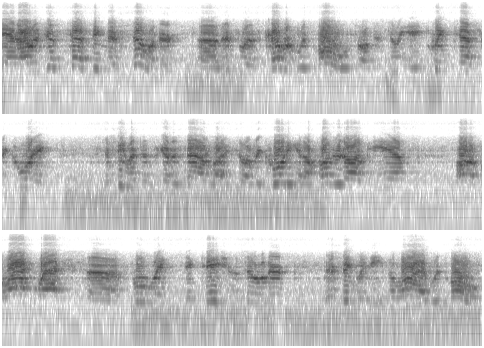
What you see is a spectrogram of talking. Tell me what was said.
and I was just testing this cylinder. Uh, this was covered with mold, so I'm just doing a quick test recording to see what this is going to sound like. So I'm recording at 100 RPM on a black wax uh, full-length dictation cylinder. This thing was eaten alive with mold.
